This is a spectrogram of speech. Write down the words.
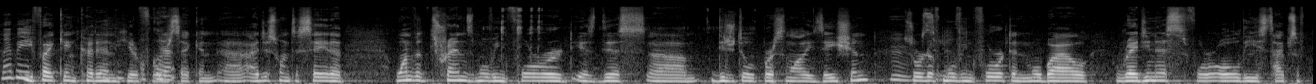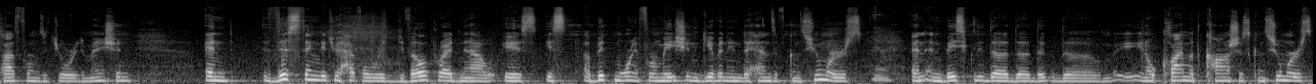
Maybe. If I can cut in here Of for a second, uh, I just want to say that one of the trends moving forward is this um, digital personalization, Hmm. sort of moving forward, and mobile readiness for all these types of platforms that you already mentioned. And this thing that you have already developed right now is is a bit more information given in the hands of consumers Yeah. and and basically the the, the, the you know climate conscious consumers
